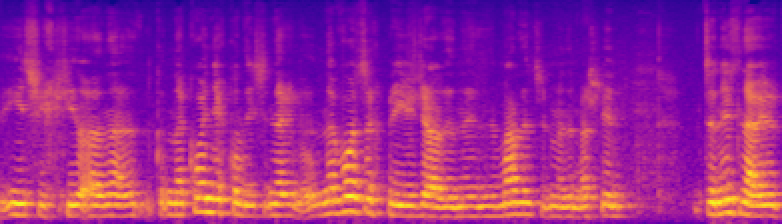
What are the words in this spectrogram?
інших сіл, а на, на конях колись, на, на возах приїжджали, не, не мали машин. То не знаю,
